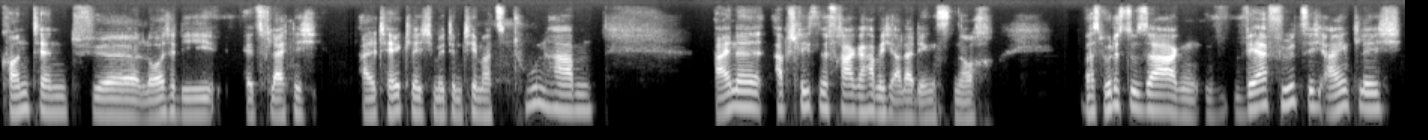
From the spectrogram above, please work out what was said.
Content für Leute, die jetzt vielleicht nicht alltäglich mit dem Thema zu tun haben. Eine abschließende Frage habe ich allerdings noch. Was würdest du sagen? Wer fühlt sich eigentlich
